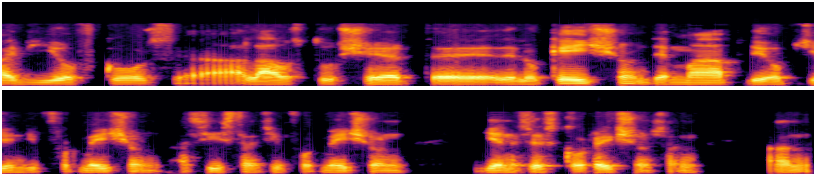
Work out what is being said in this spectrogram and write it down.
5G, of course, uh, allows to share the, the, location, the map, the object information, assistance information, GNSS corrections, and, and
